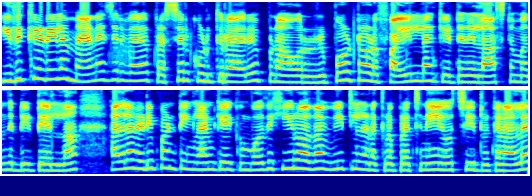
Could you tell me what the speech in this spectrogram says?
இதுக்கு இடையில மேனேஜர் வேற ப்ரெஷர் கொடுக்குறாரு. இப்போ நான் ஒரு ரிப்போர்ட்டோட ஃபைல்லாம் கேட்டேன் லாஸ்ட் மந்த் டீட்டெயிலாம் அதெல்லாம் ரெடி பண்ணிட்டீங்களான்னு கேட்கும்போது ஹீரோ தான் வீட்டில் நடக்கிற பிரச்சனையை யோசிச்சுட்டு இருக்கனால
